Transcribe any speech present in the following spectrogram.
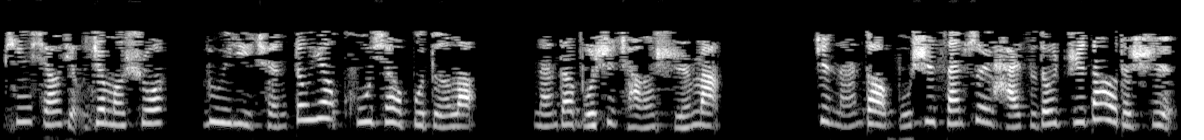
听小九这么说。陆亦辰都要哭笑不得了，难道不是常识吗？这难道不是三岁孩子都知道的事？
